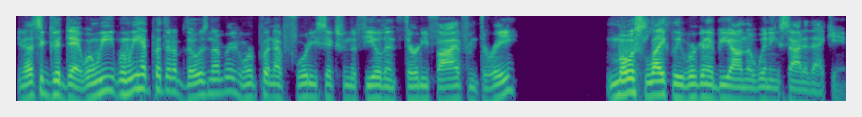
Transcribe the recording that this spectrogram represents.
You know, that's a good day. When we when we had put up those numbers, when we're putting up 46 from the field and 35 from three, most likely we're going to be on the winning side of that game.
